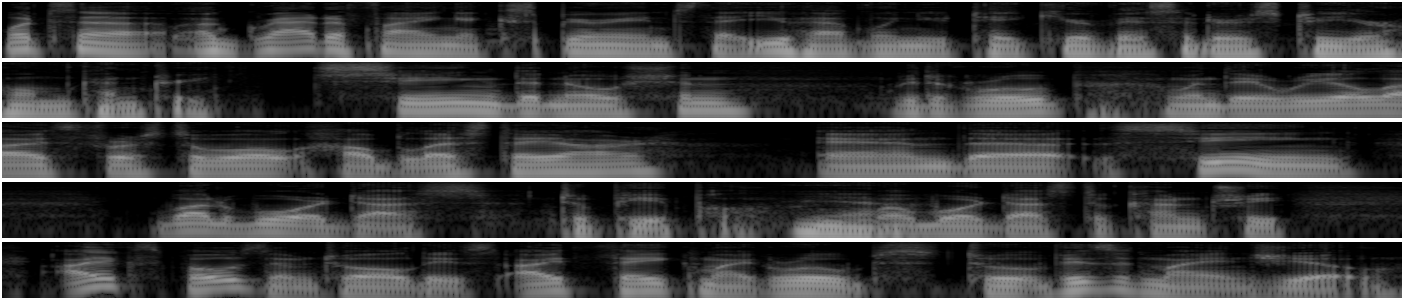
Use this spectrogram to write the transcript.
what's a, a gratifying experience that you have when you take your visitors to your home country? seeing the notion with the group when they realize, first of all, how blessed they are, and uh, seeing what war does to people, Yeah. what war does to country. I expose them to all this. I take my groups to visit my NGO,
